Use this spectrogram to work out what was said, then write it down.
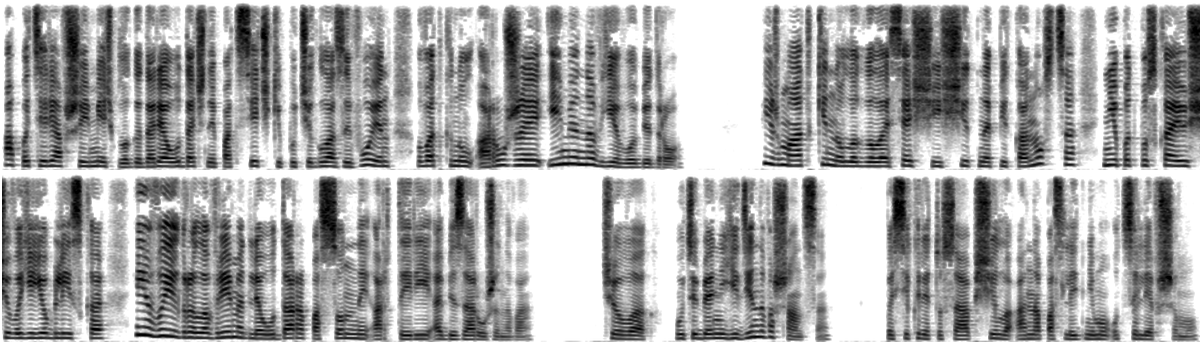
а потерявший меч благодаря удачной подсечке пучеглазый воин воткнул оружие именно в его бедро. Пижма откинула голосящий щит на пиконосца, не подпускающего ее близко, и выиграла время для удара по сонной артерии обезоруженного. «Чувак, у тебя ни единого шанса», — по секрету сообщила она последнему уцелевшему.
